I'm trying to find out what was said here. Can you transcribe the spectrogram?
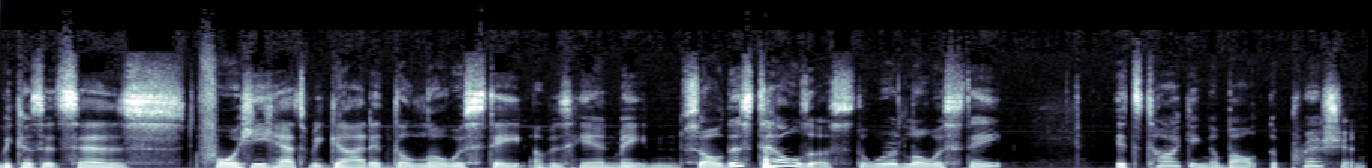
because it says, For he hath begotten the low estate of his handmaiden. So this tells us the word low estate it's talking about depression.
